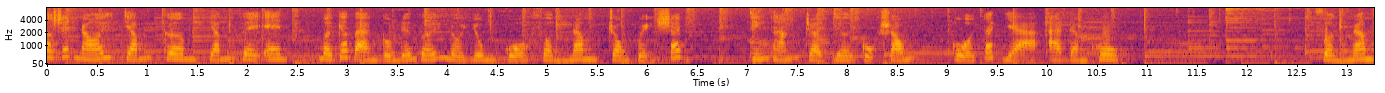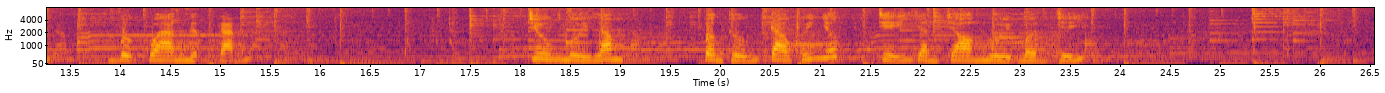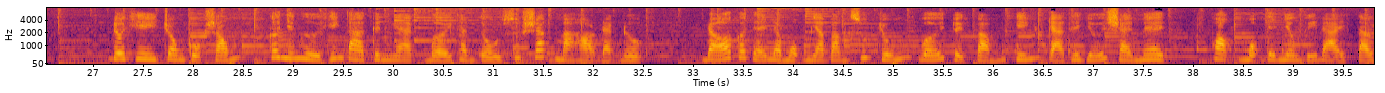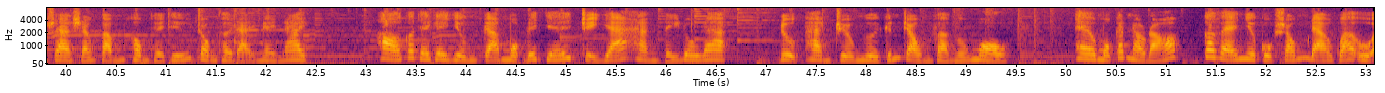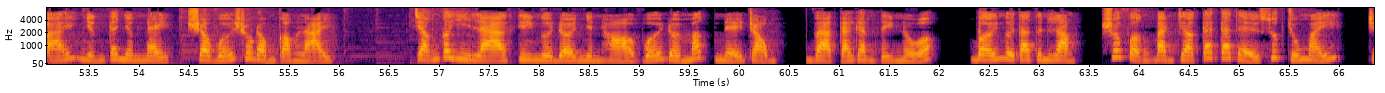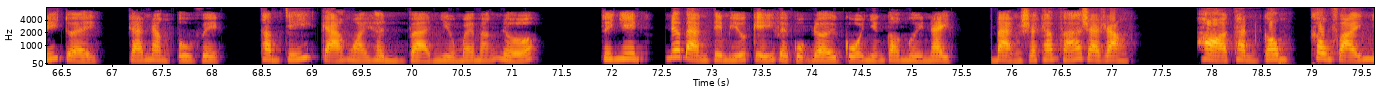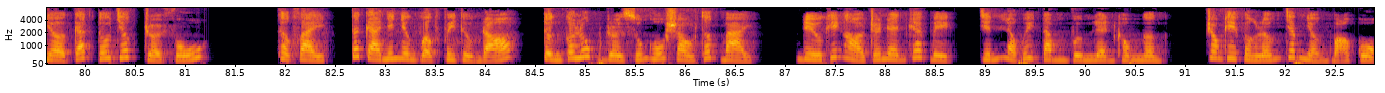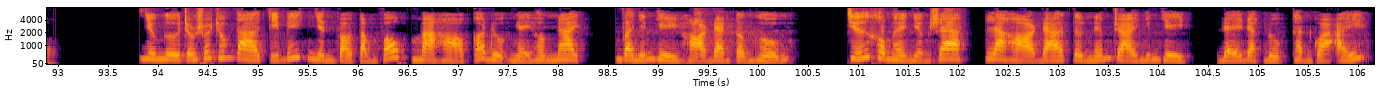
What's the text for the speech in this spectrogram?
Kho sách nói.com.vn mời các bạn cùng đến với nội dung của phần 5 trong quyển sách Chiến thắng trò chơi cuộc sống của tác giả Adam Khu. Phần 5 Vượt qua nghịch cảnh. Chương 15 Phần thưởng cao quý nhất chỉ dành cho người bền chí. Đôi khi trong cuộc sống, có những người khiến ta kinh ngạc bởi thành tựu xuất sắc mà họ đạt được. Đó có thể là một nhà văn xuất chúng với tuyệt phẩm khiến cả thế giới say mê, hoặc một doanh nhân vĩ đại tạo ra sản phẩm không thể thiếu trong thời đại ngày nay. Họ có thể gây dựng cả một đế chế trị giá hàng tỷ đô la, được hàng triệu người kính trọng và ngưỡng mộ. Theo một cách nào đó, có vẻ như cuộc sống đã quá ưu ái những cá nhân này so với số đông còn lại. Chẳng có gì lạ khi người đời nhìn họ với đôi mắt nể trọng và cả ganh tị nữa, bởi người ta tin rằng số phận ban cho các cá thể xuất chúng ấy, trí tuệ, khả năng ưu việt, thậm chí cả ngoại hình và nhiều may mắn nữa. Tuy nhiên, nếu bạn tìm hiểu kỹ về cuộc đời của những con người này, bạn sẽ khám phá ra rằng họ thành công không phải nhờ các tố chất trời phú. Thật vậy, tất cả những nhân vật phi thường đó từng có lúc rơi xuống hố sâu thất bại. Điều khiến họ trở nên khác biệt chính là quyết tâm vươn lên không ngừng, trong khi phần lớn chấp nhận bỏ cuộc. Nhiều người trong số chúng ta chỉ biết nhìn vào tầm vóc mà họ có được ngày hôm nay và những gì họ đang tận hưởng, chứ không hề nhận ra là họ đã từng nếm trải những gì để đạt được thành quả ấy.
